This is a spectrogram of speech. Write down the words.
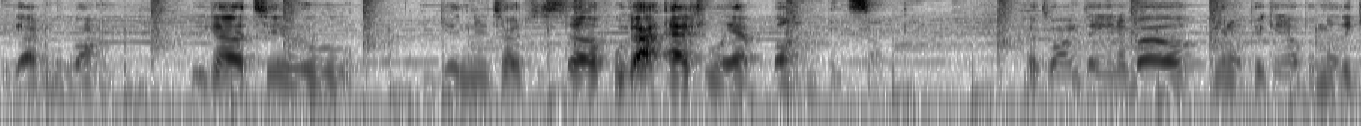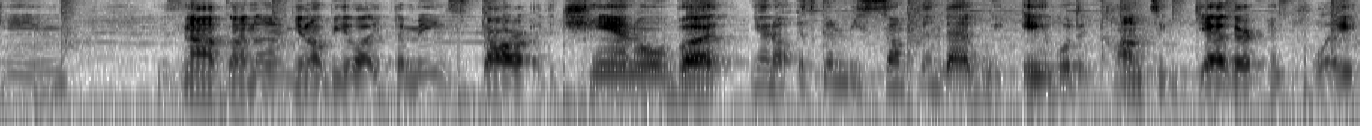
we gotta move on. We got to get new types of stuff. We got to actually have fun in something. That's why I'm thinking about, you know, picking up another game It's not gonna, you know, be like the main star of the channel, but you know, it's gonna be something that we able to come together and play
